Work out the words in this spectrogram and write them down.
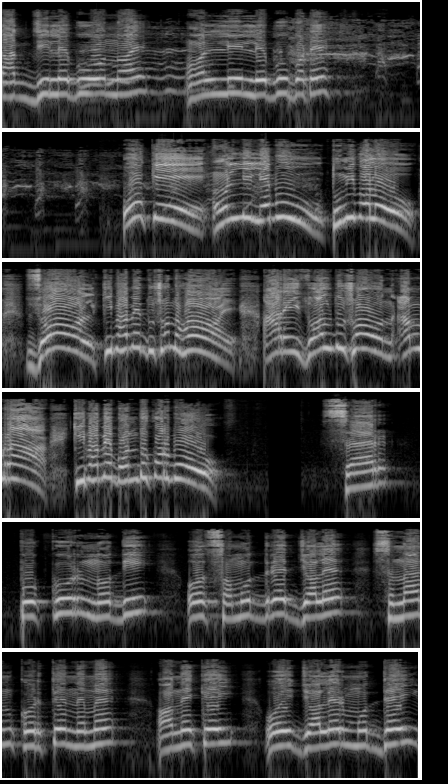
কাগজি লেবুও নয়। অনলি লেবু বটে। ওকে অনলি লেবু, তুমি বলো, জল কীভাবে দূষণ হয়? আর এই জল দূষণ আমরা কীভাবে বন্ধ করব? স্যার, পুকুর, নদী ও সমুদ্রের জলে স্নান করতে নেমে অনেকেই ওই জলের মধ্যেই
